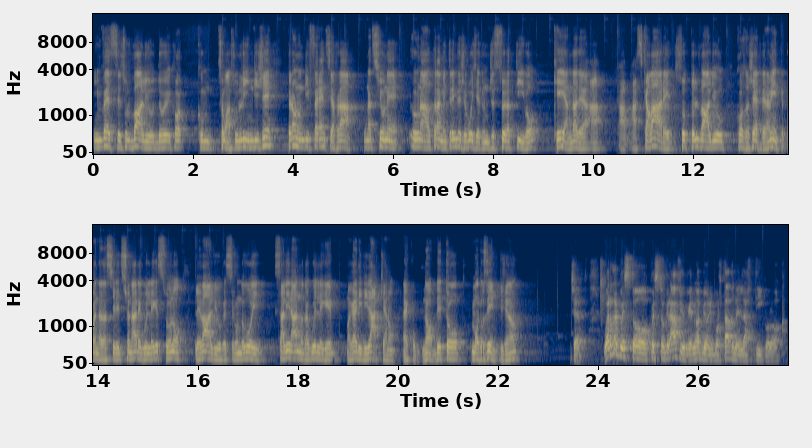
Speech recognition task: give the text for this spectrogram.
investe sul value dove insomma, sull'indice, però non differenzia fra un'azione e un'altra, mentre invece voi siete un gestore attivo che andate a, a, a scavare sotto il value cosa c'è veramente, poi andate a selezionare quelle che sono le value che secondo voi saliranno da quelle che magari vi vacchiano. Ecco, no, detto in modo semplice, no? Certo. Guarda questo, questo grafico che noi abbiamo riportato nell'articolo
